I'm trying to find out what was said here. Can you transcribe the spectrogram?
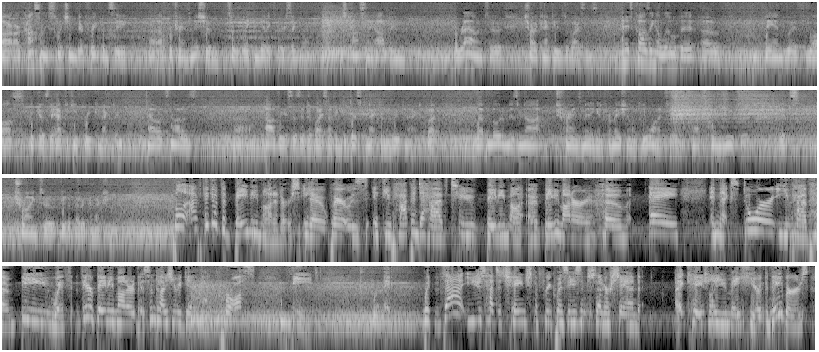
are, are constantly switching their frequency uh, for transmission so that they can get a clear signal. Just constantly hopping around to try to connect these devices. And it's causing a little bit of bandwidth loss because they have to keep reconnecting. Now, it's not as uh, obvious as a device having to disconnect and reconnect, but that modem is not transmitting information like you want it to. It's not streaming YouTube. It's trying to get a better connection. Well, I think of the baby monitors, you know, where it was if you happen to have two baby mo- uh, baby monitor home A, and next door you have home B with their baby monitor that sometimes you would get that cross feed. Right. With that, you just had to change the frequencies and just understand. Occasionally, you may hear the neighbors.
